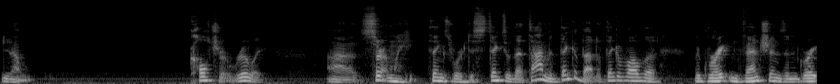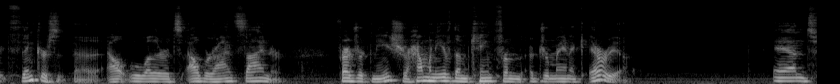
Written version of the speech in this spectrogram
you know, culture really uh, certainly things were distinct at that time. And think about it. Think of all the, the great inventions and great thinkers, uh, whether it's Albert Einstein or Friedrich Nietzsche, or how many of them came from a Germanic area. And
